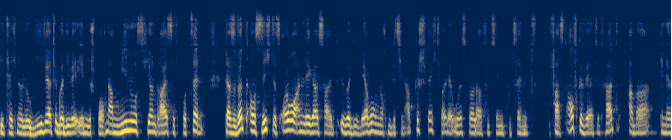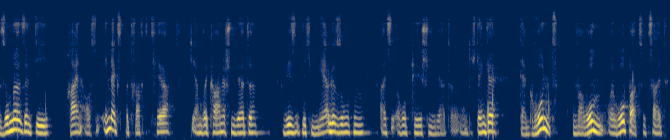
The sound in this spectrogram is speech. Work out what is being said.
die Technologiewerte, über die wir eben gesprochen haben, minus 34 Prozent. Das wird aus Sicht des Euro-Anlegers halt über die Währung noch ein bisschen abgeschwächt, weil der US-Dollar für 10 Prozent fast aufgewertet hat. Aber in der Summe sind die rein aus dem Index betrachtet her die amerikanischen Werte wesentlich mehr gesunken als die europäischen Werte. Und ich denke, der Grund, warum Europa zurzeit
